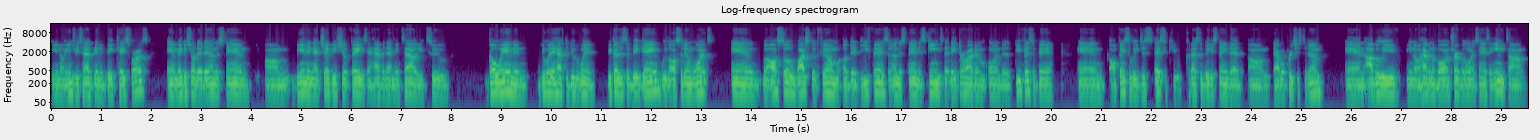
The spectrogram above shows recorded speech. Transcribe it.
you know injuries have been a big case for us, and making sure that they understand um, being in that championship phase and having that mentality to go in and do what they have to do to win because it's a big game. We lost to them once, and but also watch the film of their defense and understand the schemes that they throw at them on the defensive end and offensively just execute because that's the biggest thing that um, Dabo preaches to them. And I believe, you know, having the ball in Trevor Lawrence hands at any time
